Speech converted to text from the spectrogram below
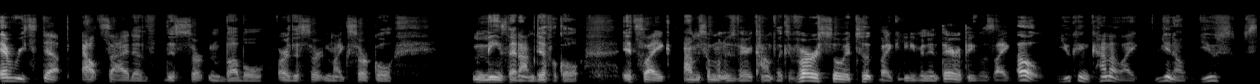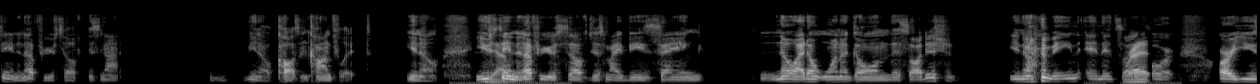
every step outside of this certain bubble or this certain like circle means that I'm difficult. It's like I'm someone who's very conflict averse, so it took like even in therapy was like, oh, you can kind of like you know you standing up for yourself is not you know causing conflict. You know, you Yeah. standing up for yourself just might be saying, no, I don't want to go on this audition. You know what I mean? And it's like, Right. or, or you,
